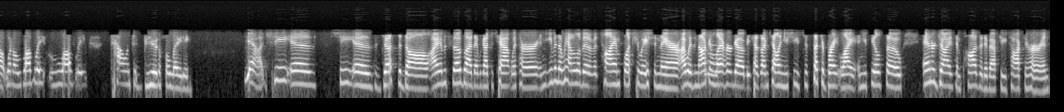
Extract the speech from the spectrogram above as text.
out. What a lovely, lovely talented, beautiful lady. Yeah, she is. She is just a doll. I am so glad that we got to chat with her. And even though we had a little bit of a time fluctuation there, I was not going to let her go because I'm telling you, she's just such a bright light, and you feel so energized and positive after you talk to her. And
